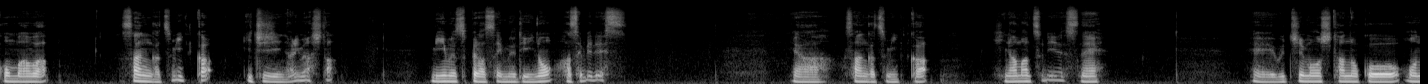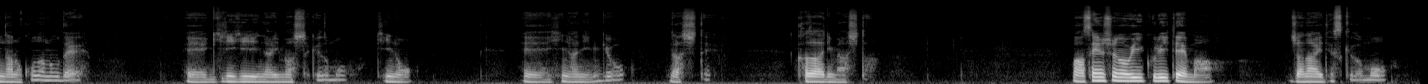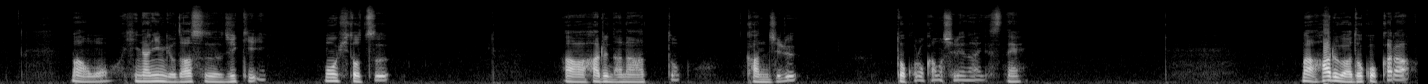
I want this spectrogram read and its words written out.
こんばんは。3月3日1時になりました。ビームスプラス MD の長谷部です。いやー、3月3日、ひな祭りですね。えーうちも下の子、女の子なので、えーギリギリになりましたけども、昨日、えーひな人形出して飾りました。まあ先週のウィークリーテーマじゃないですけども、まあひな人形出す時期も一つああ春だなと感じるところかもしれないですね。まあ春はどこから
